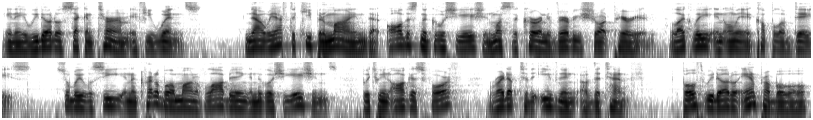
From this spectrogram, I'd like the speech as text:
in a Widodo's second term if he wins. Now we have to keep in mind that all this negotiation must occur in a very short period, likely in only a couple of days. So we will see an incredible amount of lobbying and negotiations between August 4th right up to the evening of the 10th. Both Widodo and Prabowo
